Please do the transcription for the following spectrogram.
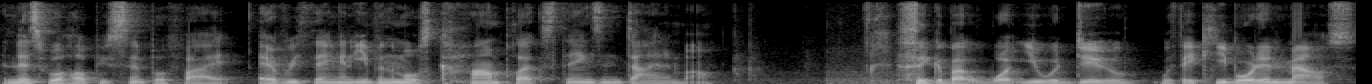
And this will help you simplify everything and even the most complex things in Dynamo. Think about what you would do with a keyboard and mouse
